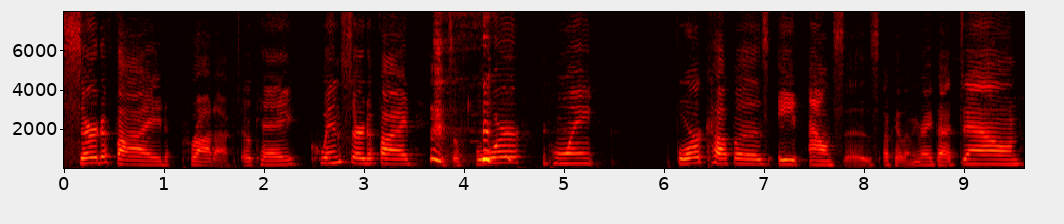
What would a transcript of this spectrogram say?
certified product, okay? Quinn certified. It's a four point four cuppas, eight ounces. Okay, let me write that down.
